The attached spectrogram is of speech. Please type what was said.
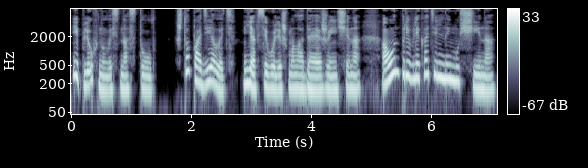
и плюхнулась на стул. Что поделать, я всего лишь молодая женщина, а он привлекательный мужчина,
